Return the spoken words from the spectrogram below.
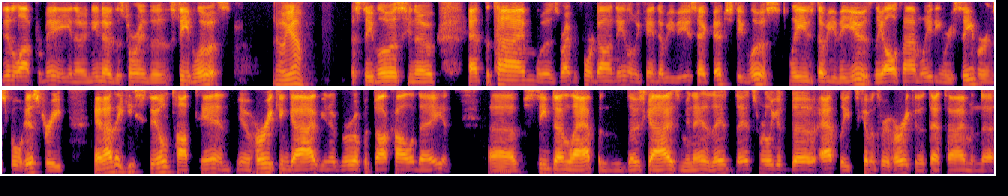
did a lot for me, you know, and you know the story of the Steve Lewis. Oh yeah. Steve Lewis, you know, at the time was right before Don Nehlen became WVU's head coach. Steve Lewis leaves WVU as the all-time leading receiver in school history, and I think he's still top ten. You know, Hurricane guy. You know, grew up with Doc Holliday and uh, Steve Dunlap and those guys. I mean, they they they had some really good uh, athletes coming through Hurricane at that time, and uh,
